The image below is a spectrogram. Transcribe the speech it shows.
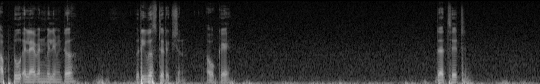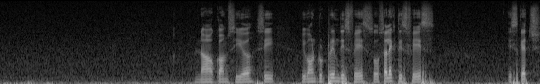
up to 11 millimeter reverse direction. Okay that's it. Now comes here. See we want to trim this face. So select this face. Sketch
